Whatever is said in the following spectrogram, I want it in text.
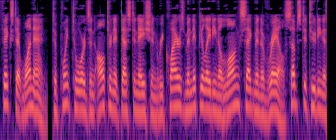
fixed at one end, to point towards an alternate destination requires manipulating a long segment of rail substituting a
